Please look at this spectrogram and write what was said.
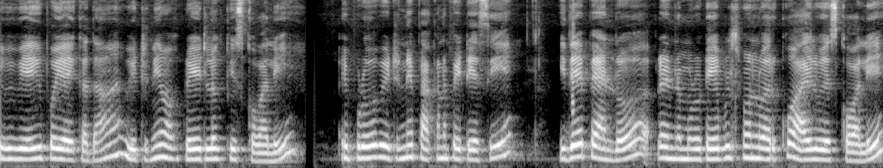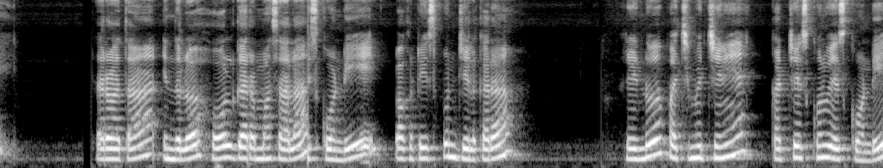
ఇవి వేగిపోయాయి కదా వీటిని ఒక ప్లేట్లోకి తీసుకోవాలి. ఇప్పుడు వీటిని పక్కన పెట్టేసి ఇదే ప్యాన్లో రెండు మూడు టేబుల్ స్పూన్ల వరకు ఆయిల్ వేసుకోవాలి. తర్వాత ఇందులో హోల్ గరం మసాలా తీసుకోండి. ఒక టీ స్పూన్ జీలకర్ర రెండు పచ్చిమిర్చిని కట్ చేసుకొని వేసుకోండి.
